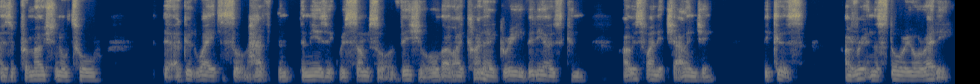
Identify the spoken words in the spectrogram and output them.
as a promotional tool a good way to sort of have the, the music with some sort of visual. Although I kind of agree, videos can, I always find it challenging because I've written the story already.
